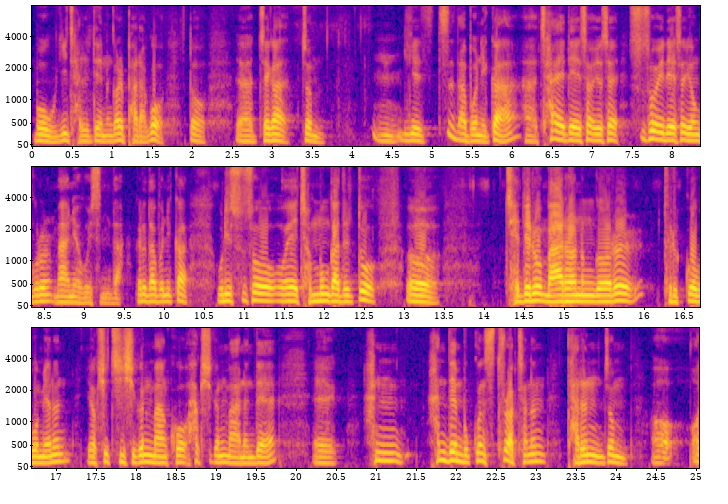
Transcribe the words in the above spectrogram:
모국이 잘 되는 걸 바라고 또 어, 제가 좀 음, 이게 쓰다 보니까 아, 차에 대해서 요새 수소에 대해서 연구를 많이 하고 있습니다. 그러다 보니까 우리 수소의 전문가들도 어, 제대로 말하는 거를 듣고 보면은 역시 지식은 많고 학식은 많은데 에, 한 한대 묶은 스트럭처는 다른 좀 어, 어,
